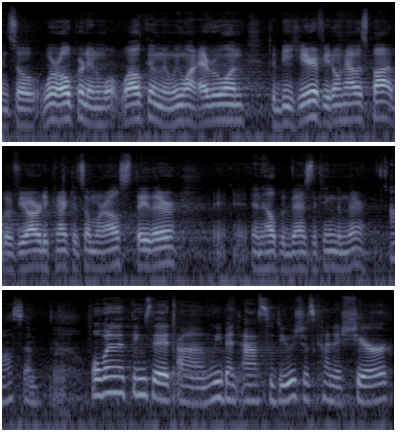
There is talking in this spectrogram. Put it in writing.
And so we're open and welcome, and we want everyone to be here if you don't have a spot, but if you're already connected somewhere else, stay there and help advance the kingdom there. Awesome. Yeah. Well, one of the things that um, we've been asked to do is just kind of share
